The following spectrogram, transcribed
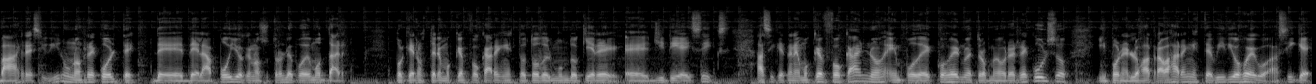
va a recibir unos recortes de, del apoyo que nosotros le podemos dar porque nos tenemos que enfocar en esto. Todo el mundo quiere eh, GTA 6. Así que tenemos que enfocarnos en poder coger nuestros mejores recursos y ponerlos a trabajar en este videojuego. Así que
